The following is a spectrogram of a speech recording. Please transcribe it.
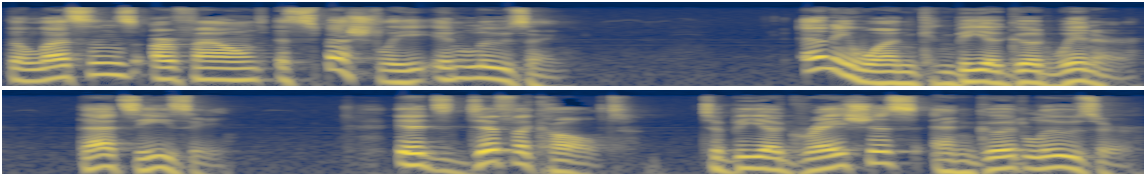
The lessons are found especially in losing. Anyone can be a good winner. That's easy. It's difficult to be a gracious and good loser.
